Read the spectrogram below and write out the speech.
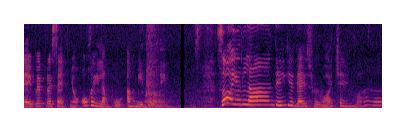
na ipe-present nyo, okay lang po ang middle name. So, ayun lang. Thank you guys for watching. Bye!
